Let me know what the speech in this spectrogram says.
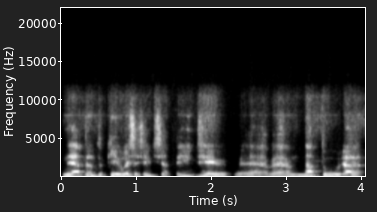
Né? Tanto que hoje a gente já tem de é, é, Natura,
